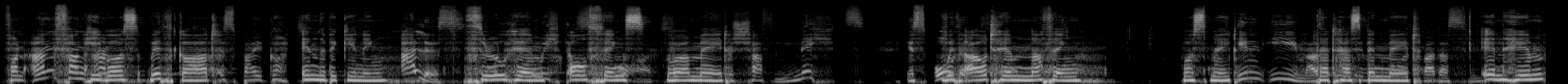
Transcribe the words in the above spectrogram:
Von Anfang He an was with God war es bei Gott. in the beginning. Alles Through wurde him durch das all things Wort were made. geschaffen. Nichts ist ohne Without das him nothing was made. In ihm, also that in has dem been Wort made. war das Licht, In him,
